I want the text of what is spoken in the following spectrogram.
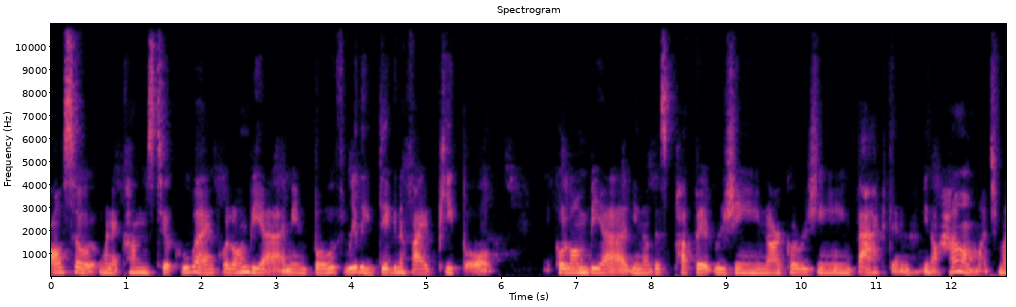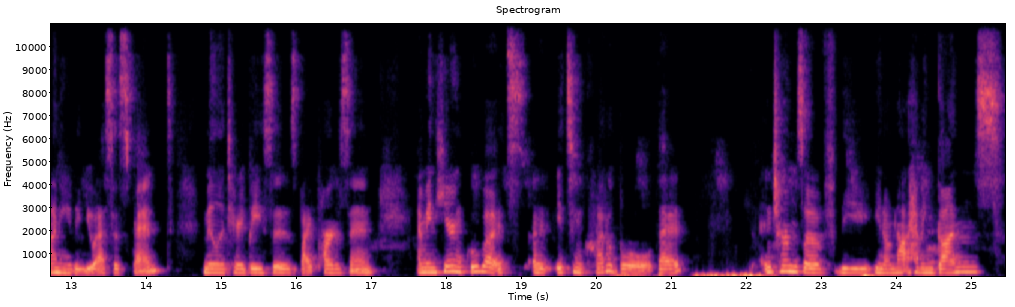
also when it comes to cuba and colombia i mean both really dignified people. Colombia, you know, this puppet regime, narco regime backed in, you know, how much money the US has spent, military bases, bipartisan. I mean, here in Cuba, it's uh, it's incredible that in terms of the, you know, not having guns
